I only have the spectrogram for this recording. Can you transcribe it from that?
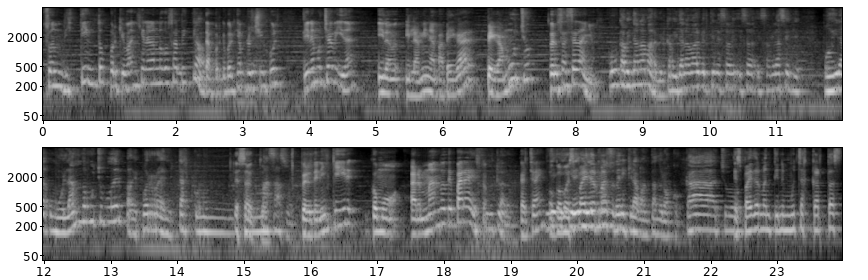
son distintos porque van generando cosas distintas. Claro. Porque, por ejemplo, She-Hulk tiene mucha vida y la, y la mina para pegar, pega mucho, pero se hace daño. Como Capitana Marvel. Capitana Marvel tiene esa, esa, esa gracia que puede ir acumulando mucho poder para después reventar con un, con Exacto. un mazazo. Pero tenéis que ir como armándote para eso. Claro. ¿Cachai? Y- O como Spider-Man. tenés que ir aguantando los coscachos. Spider-Man tiene muchas cartas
